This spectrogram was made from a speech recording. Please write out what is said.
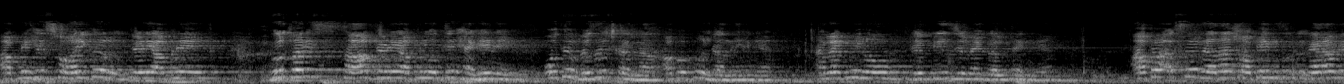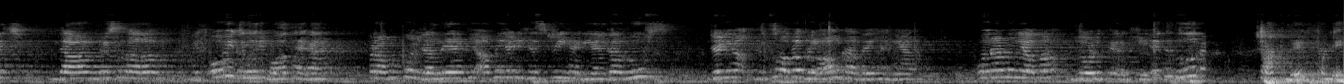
ਆਪਣੇ ਹਿਸਟੋਰੀਕਲ ਜਿਹੜੇ ਆਪਣੇ ਗੁਰਦੁਆਰੇ ਸਾਹਿਬ ਜਿਹੜੇ ਆਪਣੇ ਉੱਥੇ ਹੈਗੇ ਨੇ, ਉੱਥੇ ਵਿਜ਼ਿਟ ਕਰਨਾ ਆਪਾਂ ਭੁੱਲ ਜਾਂਦੇ ਹੈਗੇ ਆ। ਐਂਡ ਲੈਟ ਮੀ ਨੋ ਜੇ ਪਲੀਜ਼ ਜੇ ਮੈਂ ਗਲਤ ਹੈਗੀ ਆ। ਆਪਾਂ ਅਕਸਰ ਜ਼ਿਆਦਾ ਸ਼ਾਪਿੰਗ ਵਗੈਰਾ ਵਿੱਚ ਜਾਂ ਰਿਸ਼ਤੇਦਾਰਾਂ ਵਿੱਚ ਉਹ ਵੀ ਜ਼ਰੂਰੀ ਬਹੁਤ ਹੈਗਾ। ਪਰ ਆਪਾਂ ਭੁੱਲ ਜਾਂਦੇ ਆ ਕਿ ਆਪਣੀ ਜਿਹੜੀ ਹਿਸਟਰੀ ਹੈਗੀ ਹੈ ਜਾਂ ਰੂਟਸ ਜਿਹੜੀਆਂ ਜਿੱਥੋਂ ਆਪਾਂ ਬਿਲੋਂਗ ਕਰਦੇ ਹੈਗੇ ਆ, ਉਹਨਾਂ ਨੂੰ ਵੀ ਆਪਾਂ ਜੋੜ ਕੇ ਰੱਖੀਏ। ਇੱਥੇ ਦੂਰ ਚੱਕ ਦੇ ਫਟੇ।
